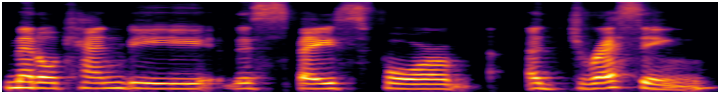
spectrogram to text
metal can be this space for addressing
